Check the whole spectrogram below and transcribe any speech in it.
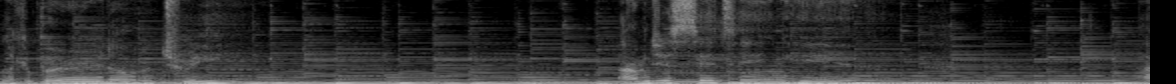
Like a bird on a tree I'm just sitting here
